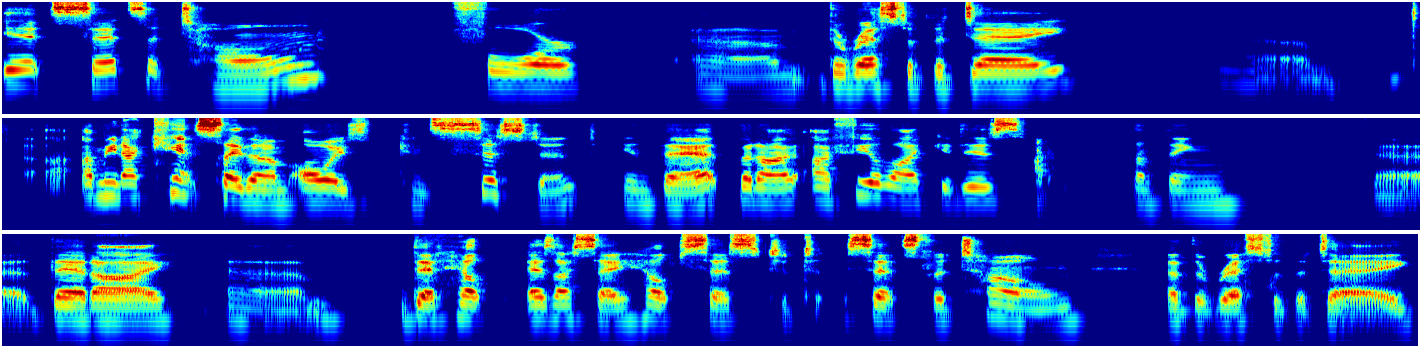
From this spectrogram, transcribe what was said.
it sets a tone for um, the rest of the day. Um, I mean, I can't say that I'm always consistent in that, but I, I feel like it is something uh, that I um, that help, as I say, helps sets to sets the tone of the rest of the day.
